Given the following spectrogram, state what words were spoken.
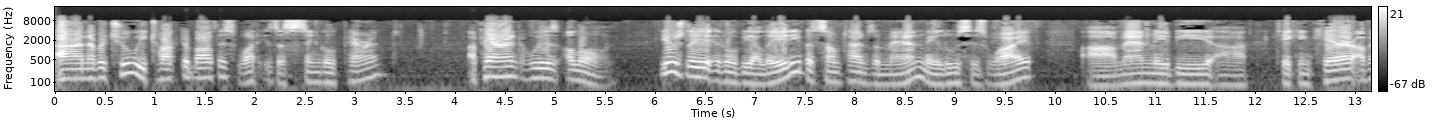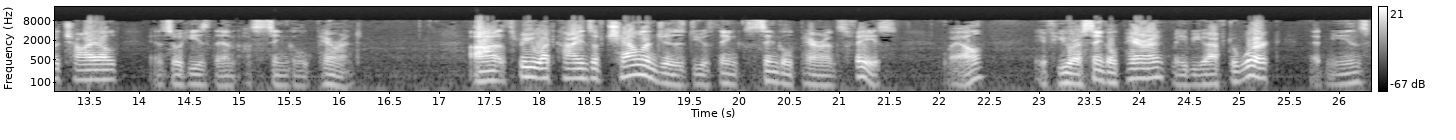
Uh, number two, we talked about this. What is a single parent? A parent who is alone. Usually it will be a lady, but sometimes a man may lose his wife. A man may be uh, taking care of a child, and so he's then a single parent. Uh, three, what kinds of challenges do you think single parents face? Well, if you're a single parent, maybe you have to work. That means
